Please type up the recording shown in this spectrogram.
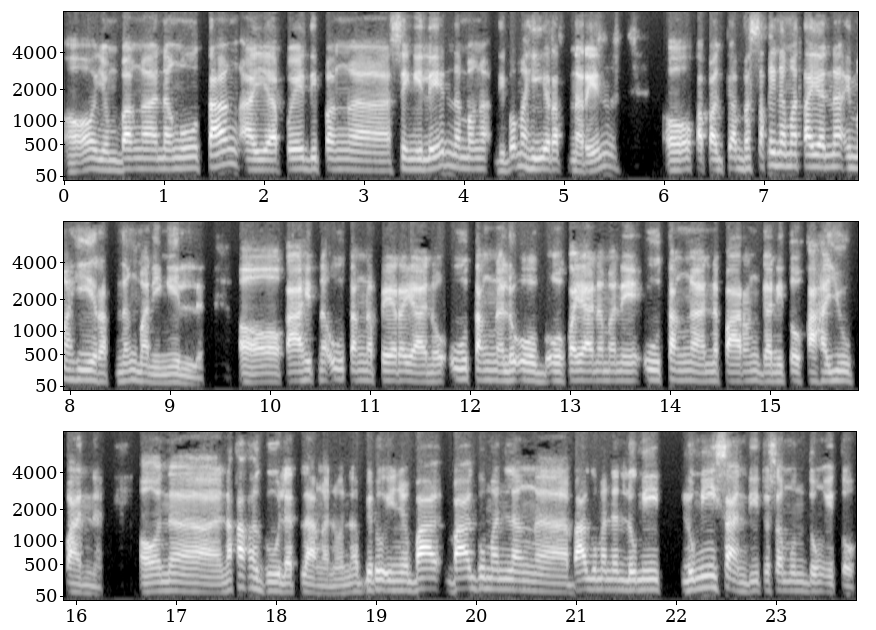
Oo, yung bang uh, nangutang ay uh, pwede pang uh, singilin ng mga, di ba mahirap na rin? Oo, kapag basta kinamatayan na, eh, mahirap nang maningil. Oo, kahit na utang na pera yan o utang na loob o kaya naman eh utang nga na parang ganito kahayupan. O na nakakagulat lang ano, na biruin nyo ba, bago man lang uh, bago man lang lumi, lumisan dito sa mundong ito.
